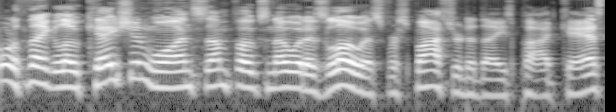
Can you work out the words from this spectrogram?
I want to thank Location One. Some folks know it as Lois for sponsoring today's podcast.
